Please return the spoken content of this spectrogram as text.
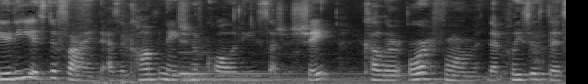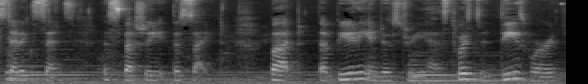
Beauty is defined as a combination of qualities such as shape, color, or form that pleases the aesthetic sense, especially the sight. But the beauty industry has twisted these words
